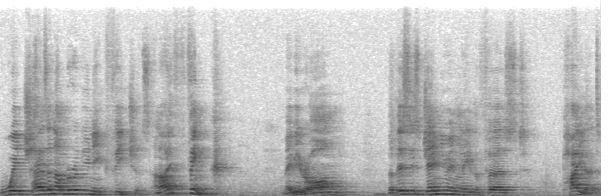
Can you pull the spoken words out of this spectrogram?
which has a number of unique features. And I think, maybe wrong, that this is genuinely the first pilot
